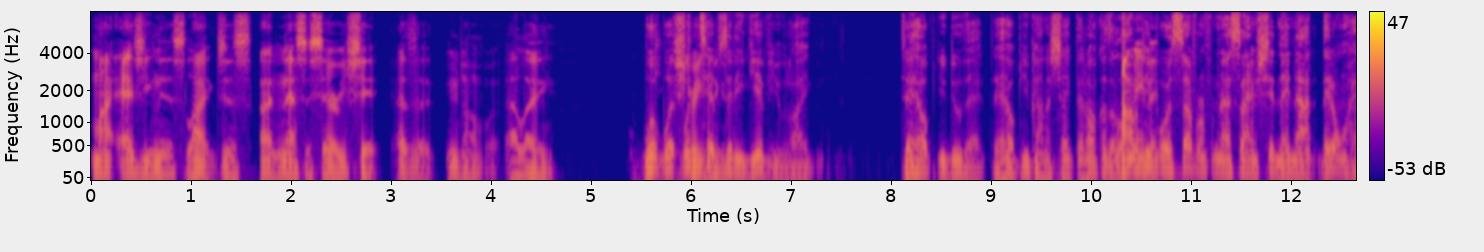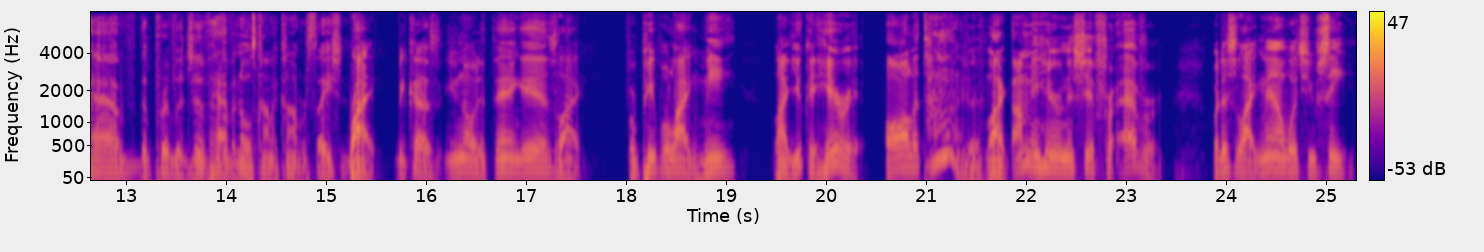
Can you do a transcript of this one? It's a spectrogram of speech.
my edginess, like just unnecessary shit as a you know LA. What what, what tips nigga. did he give you, like, to help you do that, to help you kind of shake that off? Because a lot mean, of people are suffering from that same shit, and they not they don't have the privilege of having those kind of conversations. Right. Because you know the thing is like for people like me, like you can hear it all the time. Yeah. Like I've been hearing this shit forever. But it's like now what you see.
